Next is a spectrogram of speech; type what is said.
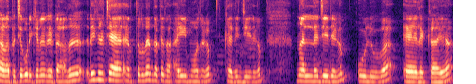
തിളപ്പിച്ച് കുടിക്കുന്നുണ്ട് കേട്ടോ. അത് ഞാൻ ചേർത്തുന്നത് എന്തൊക്കെ അരിമോദകം കരിഞ്ജീരകം നല്ല ജീരകം ഉലുവ ഏലക്കായ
